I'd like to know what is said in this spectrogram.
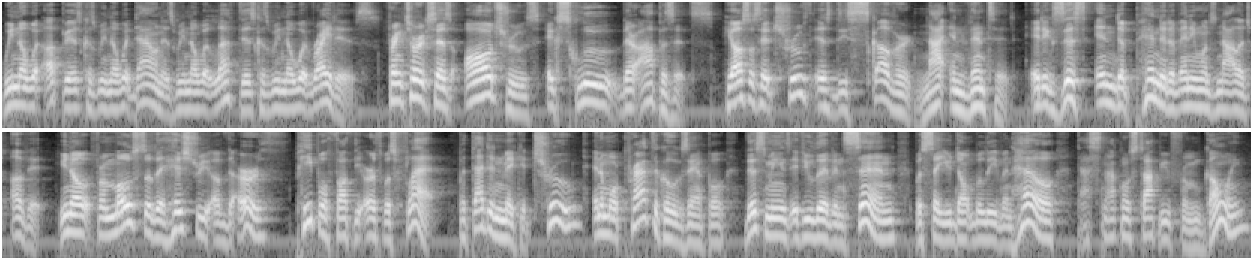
We know what up is because we know what down is. We know what left is because we know what right is. Frank Turek says all truths exclude their opposites. He also said truth is discovered, not invented. It exists independent of anyone's knowledge of it. You know, for most of the history of the earth, people thought the earth was flat but that didn't make it true. In a more practical example, this means if you live in sin, but say you don't believe in hell, that's not going to stop you from going.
